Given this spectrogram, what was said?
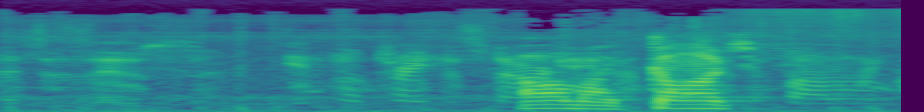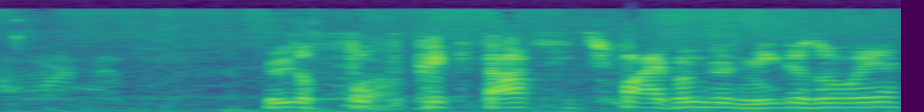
this is Zeus. Infiltrate the star. Oh my God. Who the fuck What? picked that? It's 500 meters away.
